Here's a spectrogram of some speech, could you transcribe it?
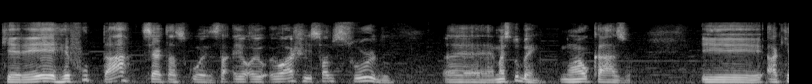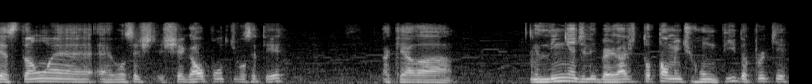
querer refutar certas coisas. Eu, eu, eu acho isso absurdo, é, mas tudo bem, não é o caso. E a questão é, é você chegar ao ponto de você ter aquela linha de liberdade totalmente rompida, porque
